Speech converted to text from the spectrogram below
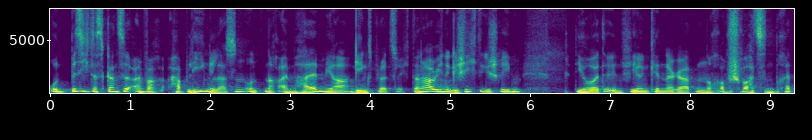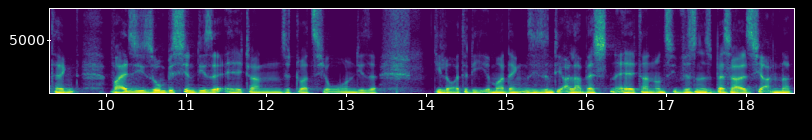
Und bis ich das Ganze einfach hab liegen lassen und nach einem halben Jahr ging es plötzlich. Dann habe ich eine Geschichte geschrieben, die heute in vielen Kindergärten noch am schwarzen Brett hängt, weil sie so ein bisschen diese Elternsituation, diese, die Leute, die immer denken, sie sind die allerbesten Eltern und sie wissen es besser als die anderen.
